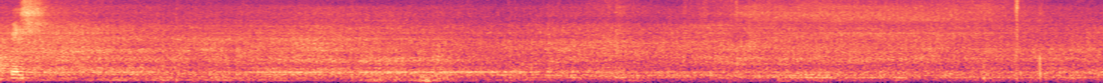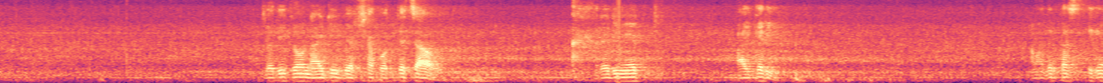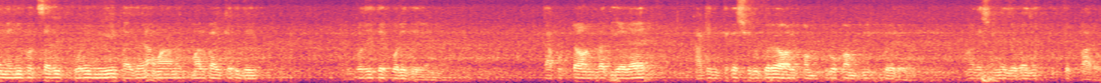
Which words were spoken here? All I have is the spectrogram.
অফিস কেউ নাইটির ব্যবসা করতে চাও? রেডিমেড পাইকারি। আমাদের কাছ থেকে ম্যানুফ্যাকচারিং করে নিয়ে পাইকারি, আমার অনেক মাল পাইকারি দিই। গদিতে করে আমি। কাপড়টা অনরা দিয়ে যায় কাটিং থেকে শুরু করে অল কম পুরো কমপ্লিট করে দেবো। আমাদের সঙ্গে যোগাযোগ করতে পারো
